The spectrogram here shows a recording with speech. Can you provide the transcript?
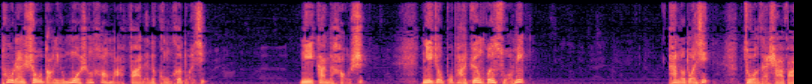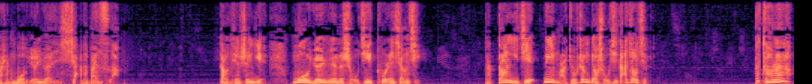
突然收到了一个陌生号码发来的恐吓短信：“你干的好事，你就不怕冤魂索命？”看到短信，坐在沙发上的莫圆圆吓得半死啊！当天深夜，莫圆圆的手机突然响起，他刚一接，立马就扔掉手机，大叫起来：“他找来了！”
